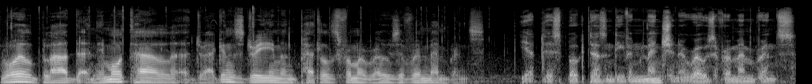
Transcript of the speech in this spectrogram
Royal blood, an immortal, a dragon's dream, and petals from a rose of remembrance. Yet this book doesn't even mention a rose of remembrance.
